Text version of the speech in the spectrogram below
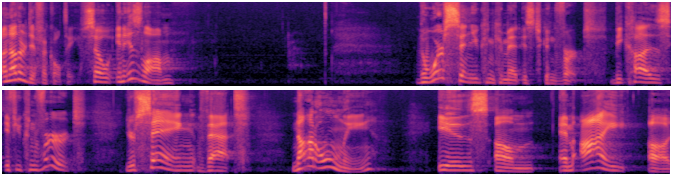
another difficulty. So in Islam, the worst sin you can commit is to convert, because if you convert, you're saying that not only is um, am I uh,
